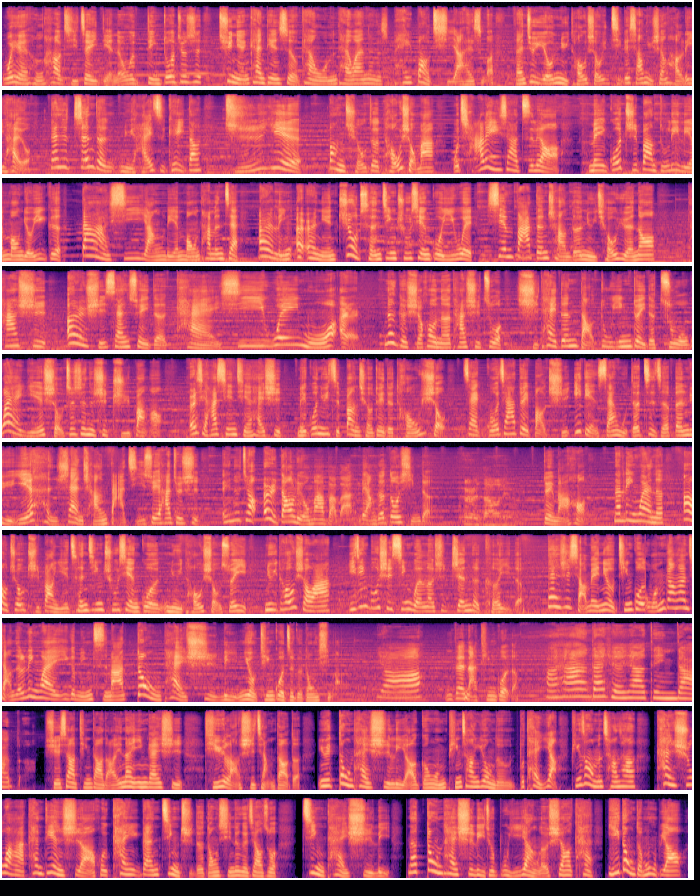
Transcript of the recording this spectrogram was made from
我也很好奇这一点呢。我顶多就是去年看电视有看我们台湾那个什么黑豹旗啊，还是什么，反正就有女投手，几个小女生好厉害哦。但是真的女孩子可以当职业棒球的投手吗？我查了一下资料啊，美国职棒独立联盟有一个大西洋联盟，他们在二零二二年就曾经出现过一位先发登场的女球员哦，她是。二十三岁的凯西威摩尔，那个时候呢，他是做史泰登岛杜英队的左外野手，这真的是直棒哦。而且他先前还是美国女子棒球队的投手，在国家队保持一点三五的自责分率，也很擅长打击，所以他就是，哎，那叫二刀流吗？爸爸，两个都行的，二刀流，对吗？哈。那另外呢，澳洲职棒也曾经出现过女投手，所以女投手啊，已经不是新闻了，是真的可以的。但是小妹，你有听过我们刚刚讲的另外一个名词吗？动态视力，你有听过这个东西吗？有。你在哪听过的？好像在学校听到的。学校听到的啊，那应该是体育老师讲到的。因为动态视力啊，跟我们平常用的不太一样。平常我们常常看书啊，看电视啊，或看一般静止的东西，那个叫做静态视力。那动态视力就不一样了，是要看移动的目标。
